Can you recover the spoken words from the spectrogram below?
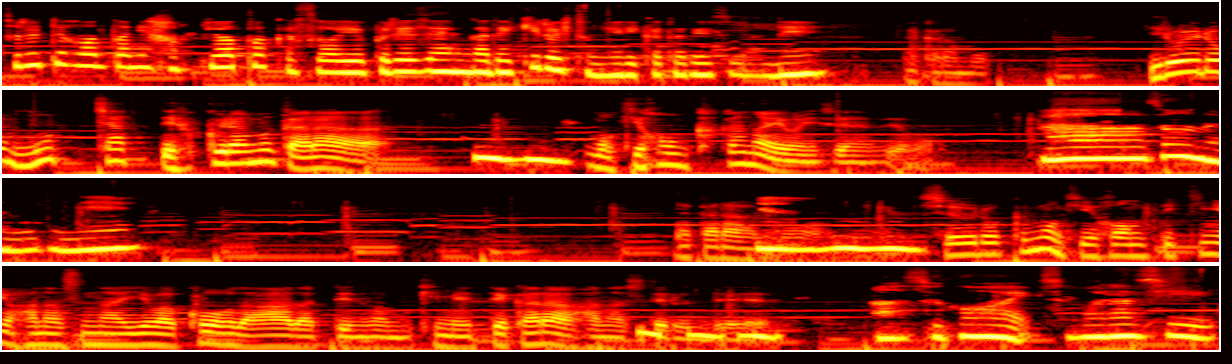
それって本当に発表とかそういうプレゼンができる人のやり方ですよね。だからもう、いろいろ持っちゃって膨らむから、うんうん。もう基本書かないようにしてるんですよ、もう。ああ、そうなんですね。だからもんう、収録も基本的には話す内容はこうだ、ああだっていうのはもう決めてから話してるんで、ううあ、すごい。素晴らしい。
